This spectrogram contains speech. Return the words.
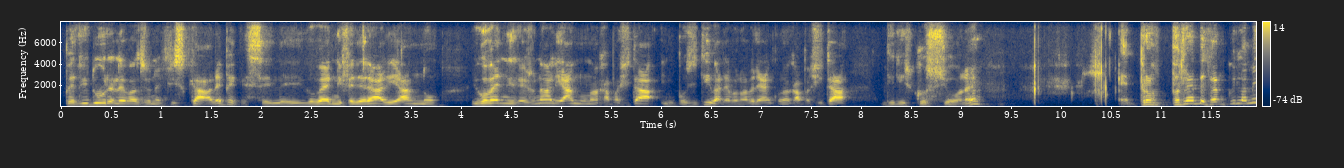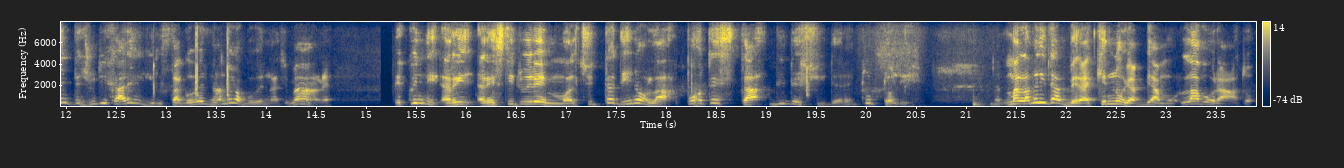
per ridurre l'evasione fiscale, perché se i governi federali hanno, i governi regionali hanno una capacità impositiva, devono avere anche una capacità di riscossione, eh, potrebbe tranquillamente giudicare che chi li sta governando l'ha governati male e quindi ri- restituiremmo al cittadino la potestà di decidere, tutto lì. Ma la verità vera è che noi abbiamo lavorato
